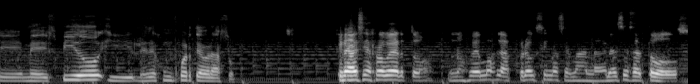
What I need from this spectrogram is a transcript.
Eh, me despido y les dejo un fuerte abrazo. Gracias Roberto, nos vemos la próxima semana. Gracias a todos.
